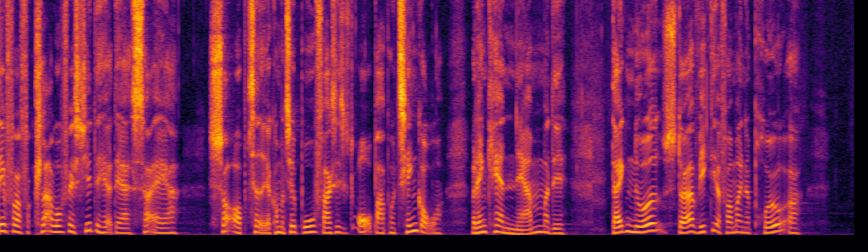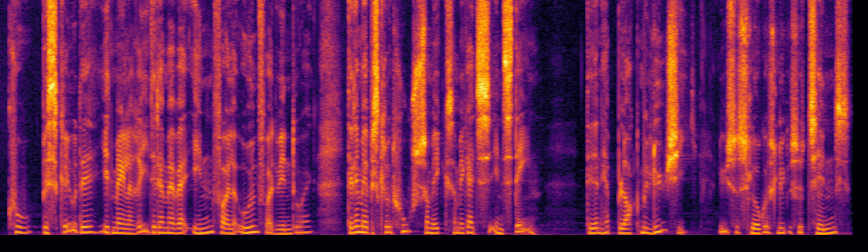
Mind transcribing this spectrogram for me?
det er for at forklare, hvorfor jeg siger det her, det er, så er jeg så optaget. Jeg kommer til at bruge faktisk et år bare på at tænke over, hvordan kan jeg nærme mig det? Der er ikke noget større vigtigere for mig, end at prøve at kunne beskrive det i et maleri, det der med at være indenfor eller uden for et vindue. Ikke? Det der med at beskrive et hus, som ikke, som ikke er et, en sten. Det er den her blok med lys i. Lyset slukkes, lyset tændes.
